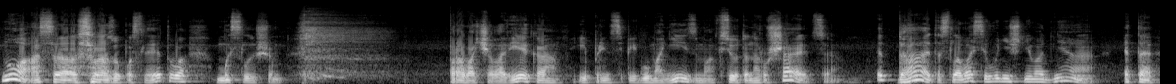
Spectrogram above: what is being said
Ну а со, сразу после этого мы слышим права человека и принципе гуманизма, все это нарушается. Это, да, это слова сегодняшнего дня. Это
